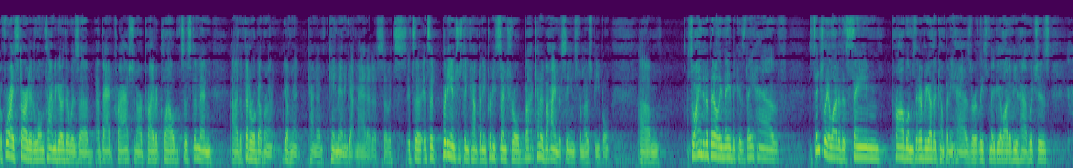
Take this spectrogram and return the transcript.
before I started a long time ago, there was a, a bad crash in our private cloud system, and uh, the federal government government kind of came in and got mad at us. So it's it's a it's a pretty interesting company, pretty central, but kind of behind the scenes for most people. Um, so I ended up at Mae because they have essentially a lot of the same problems that every other company has, or at least maybe a lot of you have, which is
